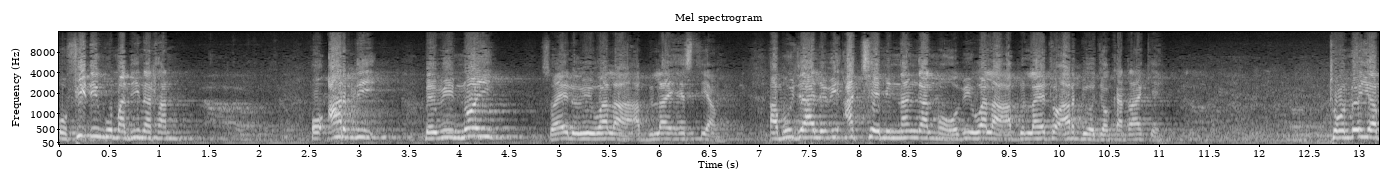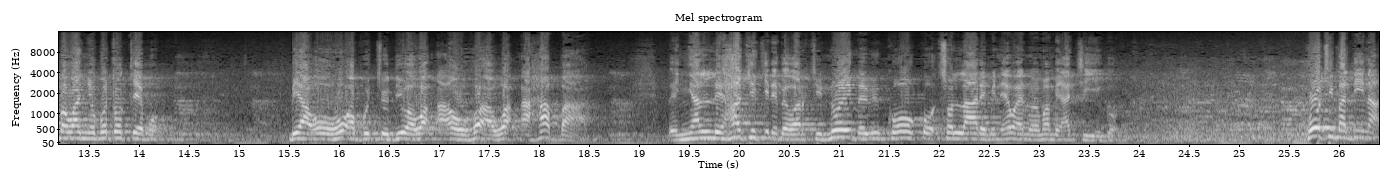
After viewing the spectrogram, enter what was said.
O fiɗingu madina tan. O ardi ɓe wi noyi sohaylu wi wala abdoulahi estiyam abou diahli wi acce min nanngal mo o wi wala abdoulahi to ardi o jokkatake to ɗo yaba wanño bo tokke mo. Mbiya o ho a puccu diwa wa'a o ho ho'a wa'a habba. ɓe ñalle haa kikiɗe ɓe warti. Noyi ɓe wi ko ko sollare min ewayno ma mi acci yigo. Hooti madina.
